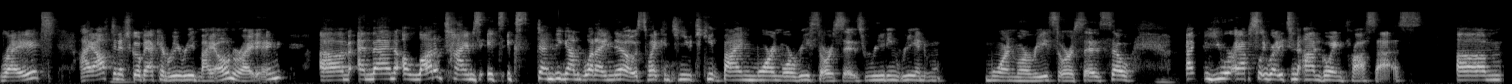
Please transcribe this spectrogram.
right? I often have to go back and reread my own writing. Um, and then a lot of times it's extending on what I know. So I continue to keep buying more and more resources, reading, reading more and more resources. So you are absolutely right. It's an ongoing process. Um,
